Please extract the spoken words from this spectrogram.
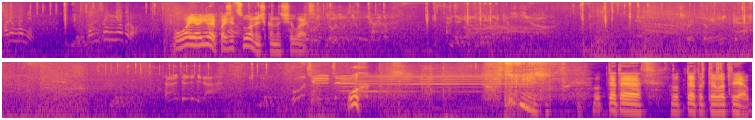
사령관님 전속력으로 Ой-ой-ой, позиционочка началась. Ух! Вот это, вот это ТВТ.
